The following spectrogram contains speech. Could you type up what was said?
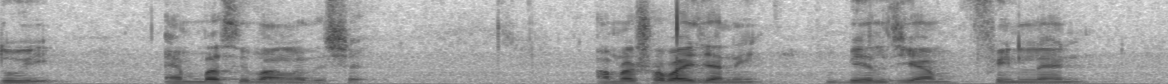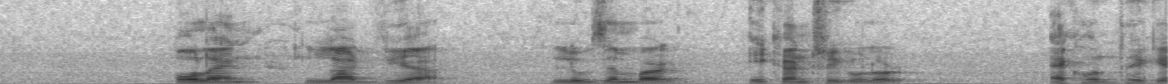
দুই অ্যাম্বাসি বাংলাদেশে। আমরা সবাই জানি Belgium, Finland, Poland, Latvia, Luxembourg এই কান্ট্রিগুলোর এখন থেকে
